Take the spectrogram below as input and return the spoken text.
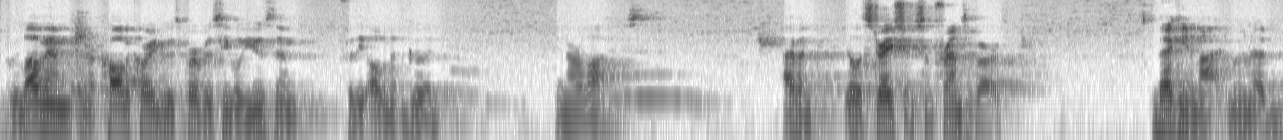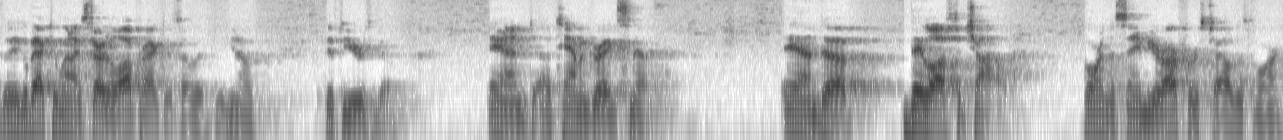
If we love Him and are called according to His purpose, He will use them for the ultimate good in our lives. I have an illustration, some friends of ours. Becky and I, they go back to when I started law practice. I was, you know, 50 years ago. And uh, Tam and Greg Smith. And uh, they lost a child, born the same year our first child was born.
